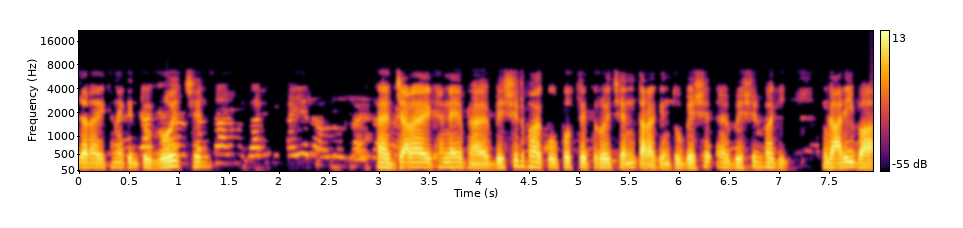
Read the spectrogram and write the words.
যারা এখানে কিন্তু রয়েছেন যারা এখানে বেশিরভাগ উপস্থিত রয়েছেন, তারা কিন্তু বেশি- বেশিরভাগই গাড়ি বা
